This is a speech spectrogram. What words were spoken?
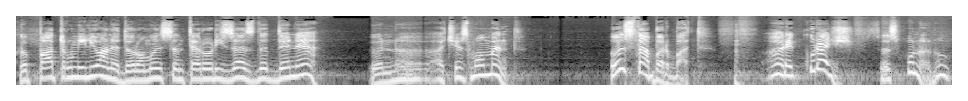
Că 4 milioane de români sunt terorizați de DNA în uh, acest moment. Ăsta bărbat are curaj să spună, nu?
